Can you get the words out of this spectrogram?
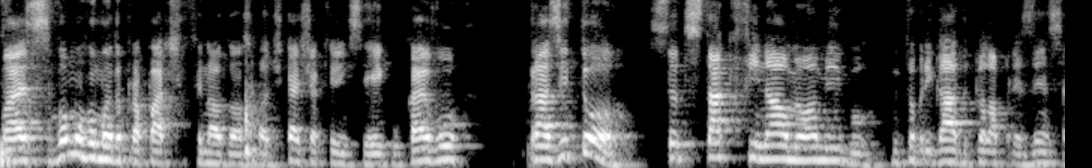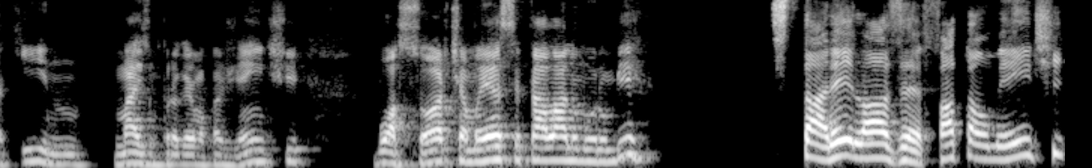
Mas vamos rumando para a parte final do nosso podcast, já que eu encerrei com o Caio, eu vou Prazito, seu destaque final, meu amigo. Muito obrigado pela presença aqui, mais um programa com a gente. Boa sorte. Amanhã você está lá no Morumbi? Estarei lá, Zé, fatalmente.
